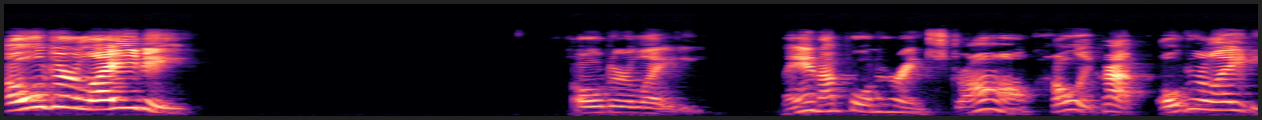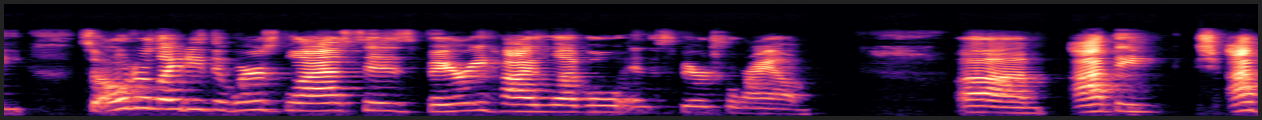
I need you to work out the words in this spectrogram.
older lady. Older lady man, I'm pulling her in strong. Holy crap. Older lady. So older lady that wears glasses, very high level in the spiritual realm. Um, I think, I,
